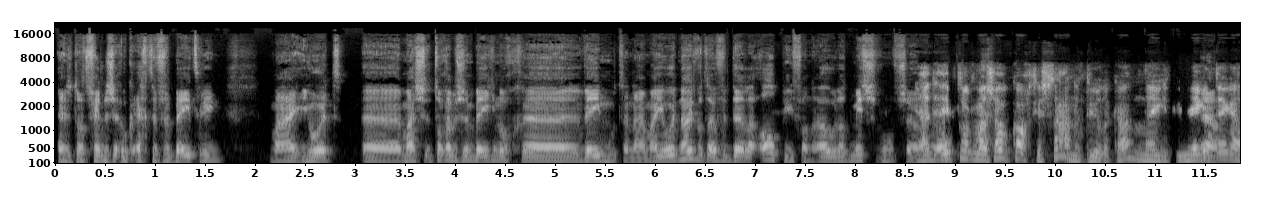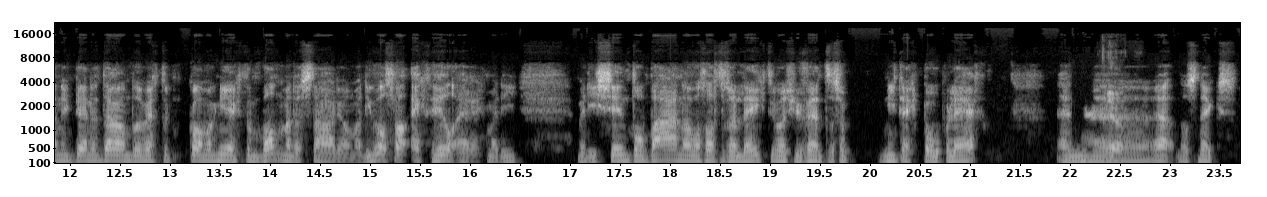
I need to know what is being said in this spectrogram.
En dat vinden ze ook echt een verbetering. Maar je hoort, eh, maar ze, toch hebben ze een beetje nog eh weemoed daarna. Maar je hoort nooit wat over Delle Alpi. Van oh, dat missen we of zo. Ja, het heeft ook maar zo kort gestaan natuurlijk, hè? 1990. En ik denk dat daarom er werd, er kwam ook niet echt een band met het stadion. Maar die was wel echt heel erg. Maar die, met die Sintelbanen was altijd zo leeg. Toen was Juventus ook niet echt populair. En eh, Ja. ja. dat is niks.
